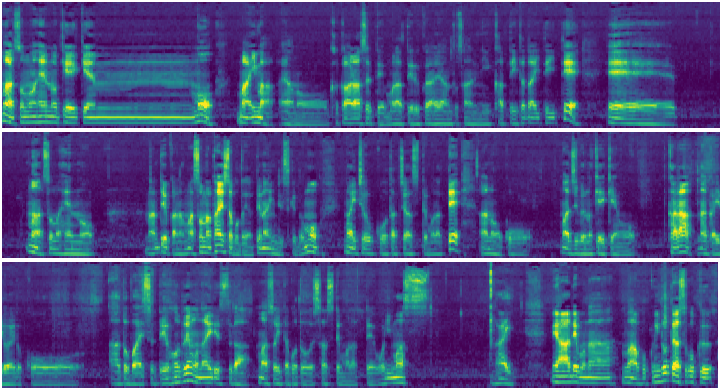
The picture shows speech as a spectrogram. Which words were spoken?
まあその辺の経験も、まあ今、あの、関わらせてもらってるクライアントさんに買っていただいていて、えーまあその辺の、なんていうかな、まあそんな大したことやってないんですけども、まあ一応こう立ち会わせてもらって、あの、こう、まあ自分の経験を、から、なんかいろいろこう、アドバイスっていうほどでもないですが、まあそういったことをさせてもらっております。はい。いやでもな、まあ僕にとってはすごく、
